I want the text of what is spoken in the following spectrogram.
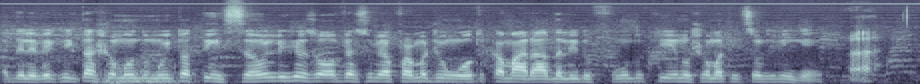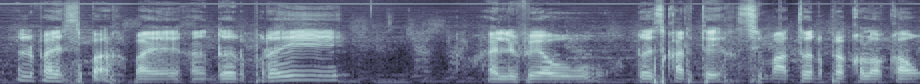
Aí ele vê que ele tá chamando muito atenção e ele resolve assumir a forma de um outro camarada ali do fundo que não chama a atenção de ninguém. É, ele vai, vai andando por aí. Aí ele vê o, dois caras se matando pra colocar um.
